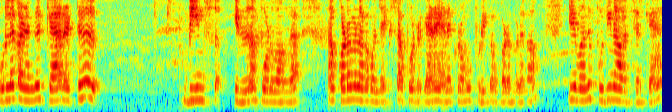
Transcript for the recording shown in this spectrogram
உருளைக்கிழங்கு கேரட்டு பீன்ஸ் இதுதான் போடுவாங்க. நான் குடமிளகா கொஞ்சம் எக்ஸ்ட்ரா போட்டிருக்கேன். ஏன்னா எனக்கு ரொம்ப பிடிக்கும் குடமிளகா. இது வந்து புதினா வச்சுருக்கேன்.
